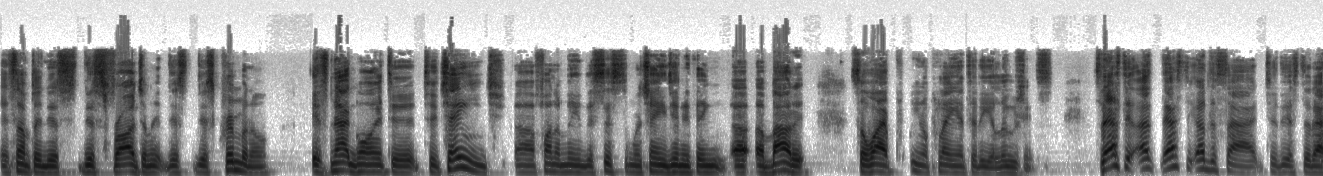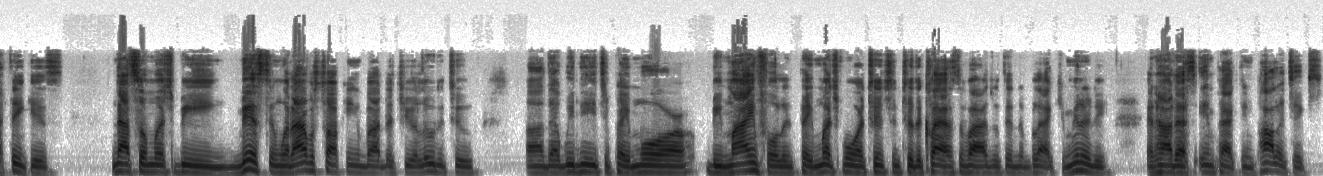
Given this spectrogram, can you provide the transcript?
in something this this fraudulent, this this criminal? It's not going to to change uh, fundamentally the system or change anything uh, about it. So why you know play into the illusions? So that's the uh, that's the other side to this that I think is not so much being missed. And what I was talking about that you alluded to, uh, that we need to pay more, be mindful, and pay much more attention to the class divides within the black community and how that's impacting politics.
